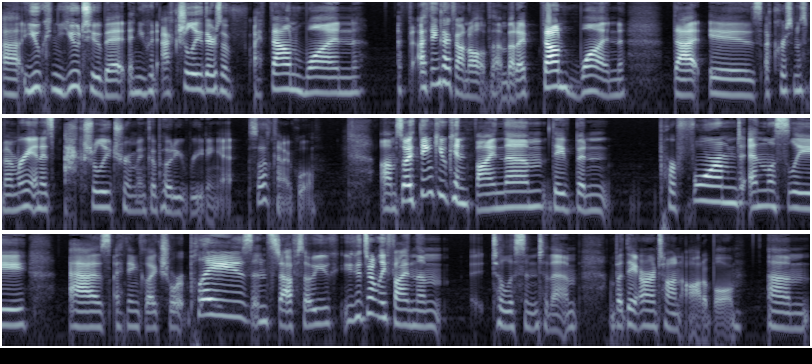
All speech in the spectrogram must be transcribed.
uh, you can YouTube it and you can actually there's a I found one. I think I found all of them, but I found one that is a Christmas memory and it's actually Truman Capote reading it. So that's kind of cool. Um, so I think you can find them. They've been performed endlessly as I think like short plays and stuff. So you you can certainly find them to listen to them, but they aren't on Audible. Um,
